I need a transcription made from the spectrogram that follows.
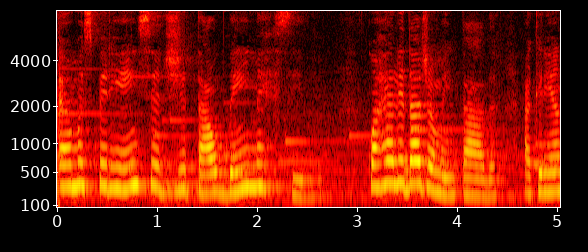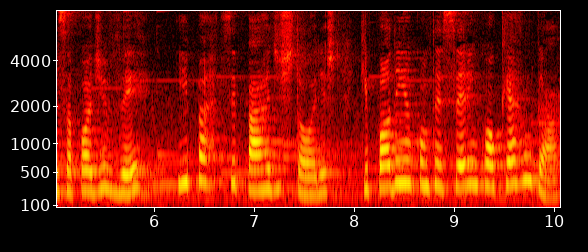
É uma experiência digital bem imersiva. Com a realidade aumentada, a criança pode ver e participar de histórias que podem acontecer em qualquer lugar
